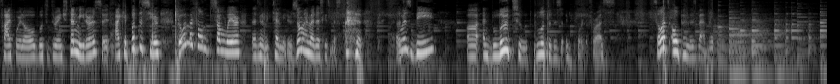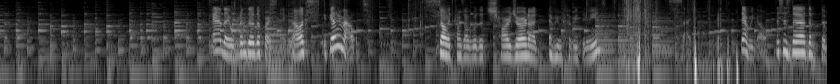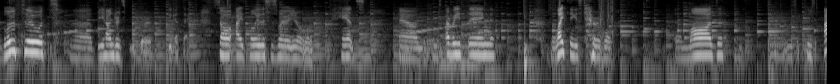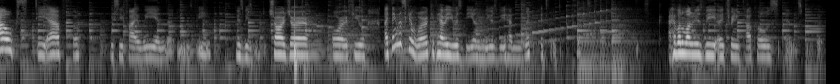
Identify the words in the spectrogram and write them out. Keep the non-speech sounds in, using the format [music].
5.0 Bluetooth range 10 meters. I can put this here, go with my phone somewhere, and it's gonna be 10 meters. Don't mind my desk is messed. [laughs] USB uh, and Bluetooth. Bluetooth is important for us. So let's open this bad boy. And I opened the, the first thing. Now let's get him out. So it comes out with a charger that every, [laughs] everything needs. There we go. This is the, the, the Bluetooth uh, B100 speaker, Gigatech. So I believe this is where, you know, to put the pants. And here's everything. The lighting is [laughs] terrible. A mod. Here's AUX, TF, DC5V, and the USB. USB is the charger. Or if you, I think this can work if you have a USB and the USB you have music, it's going to I have on one USB a uh, training tacos and it's pretty good.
